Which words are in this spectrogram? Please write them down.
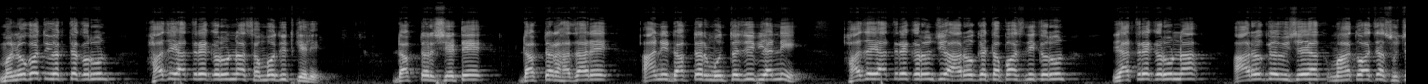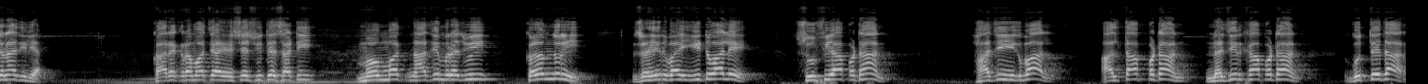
मनोगत व्यक्त करून हज यात्रेकरूंना संबोधित केले. डॉक्टर शेटे डॉक्टर हजारे आणि डॉक्टर मुंतजीब यांनी हज यात्रेकरूंची आरोग्य तपासणी करून यात्रेकरूंना आरोग्यविषयक महत्त्वाच्या सूचना दिल्या. कार्यक्रमाच्या यशस्वीतेसाठी मोहम्मद नाझिम रजवी कळमदुरी जहीरभाई इटवाले सुफिया पठाण हाजी इक्बाल अल्ताफ पठाण नजीर खा पठाण गुत्तेदार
